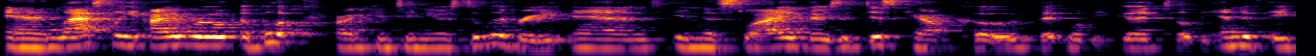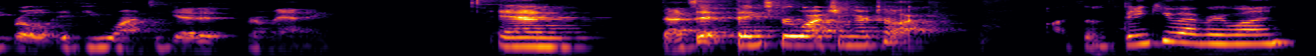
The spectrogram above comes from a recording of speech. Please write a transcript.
And lastly, I wrote a book on continuous delivery. And in the slide, there's a discount code that will be good till the end of April if you want to get it from Manning. And that's it. Thanks for watching our talk. Awesome. Thank you, everyone.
